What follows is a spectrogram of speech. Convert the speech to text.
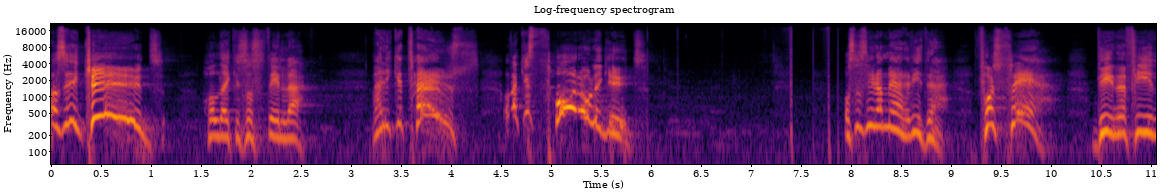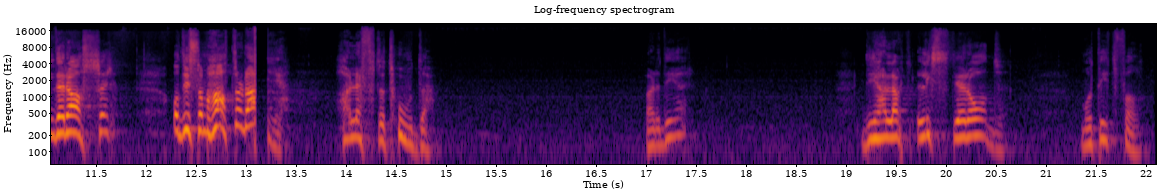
Han sier, 'Gud, hold deg ikke så stille. Vær ikke taus, og vær ikke så rolig, Gud.' Og så sier han mer videre. For se, dine fiender raser, og de som hater deg, har løftet hodet. Hva er det de gjør? De har lagt listige råd mot ditt folk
